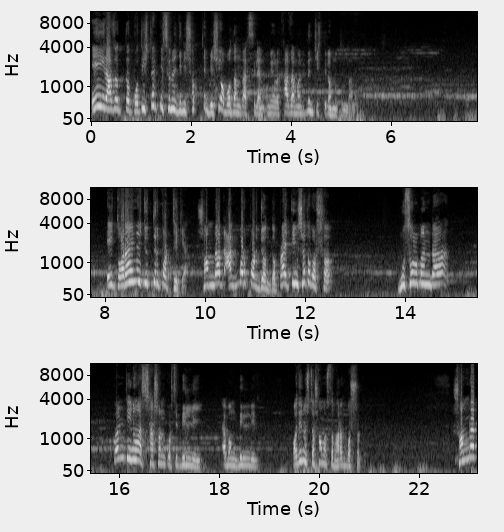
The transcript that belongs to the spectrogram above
এই রাজত্ব প্রতিষ্ঠার পিছনে যিনি সবচেয়ে বেশি অবদান রাখছিলেন, উনি হল খাজা মহিউদ্দিন চিস্তি রহমতুল্লাহ আলাইহ। এই তরাইনের যুদ্ধের পর থেকে সম্রাট আকবর পর্যন্ত প্রায় তিনশত বছর মুসলমানরা কন্টিনিউয়াস শাসন করছে দিল্লি এবং দিল্লির অধীনস্থ সমস্ত ভারতবর্ষকে। সম্রাট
